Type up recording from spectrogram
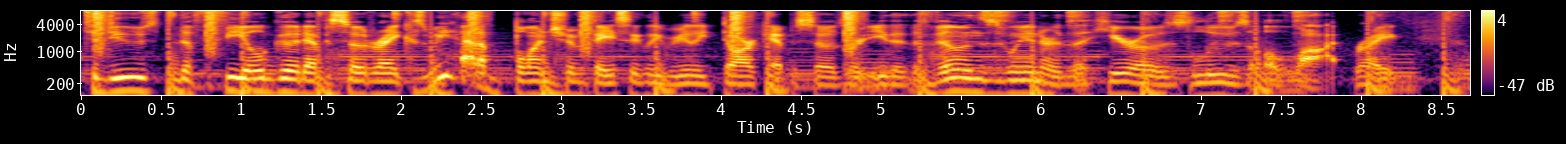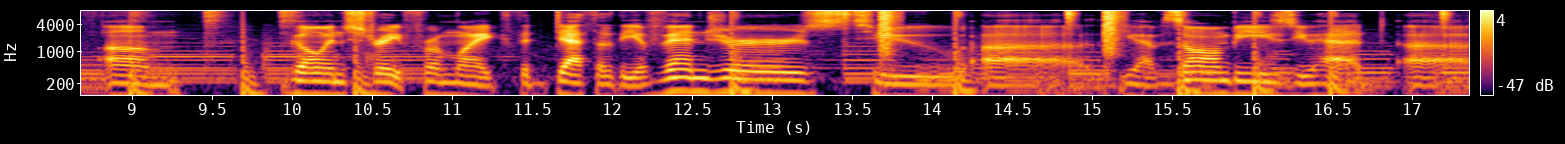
to do the feel good episode right because we had a bunch of basically really dark episodes where either the villains win or the heroes lose a lot right um, going straight from like the death of the avengers to uh, you have zombies you had uh,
